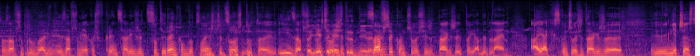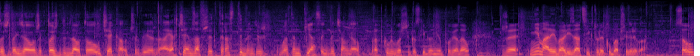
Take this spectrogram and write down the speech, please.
To zawsze próbowali, zawsze mnie jakoś wkręcali, że co ty ręką dotknąłeś, czy coś tutaj i zawsze To jeszcze kończyło miałeś się, trudniej, no nie? zawsze kończyło się że tak, że to ja dydlałem. A jak skończyło się tak, że y, nieczęsto się tak działo, że ktoś dydlał, to uciekał, czy wiesz, a ja chciałem zawsze, teraz ty będziesz chyba ten piasek wyciągał. Brat Kuby Błaszczykowskiego mi opowiadał, że nie ma rywalizacji, które Kuba przegrywa. Są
